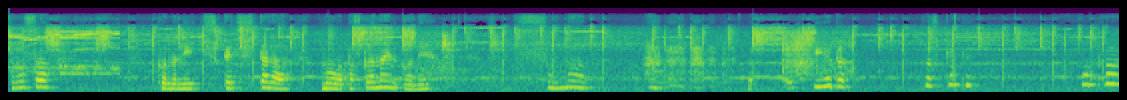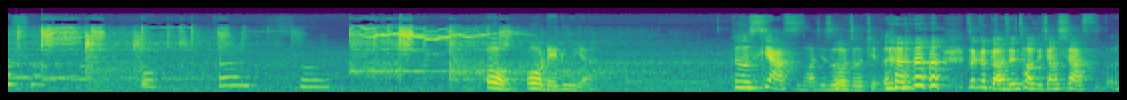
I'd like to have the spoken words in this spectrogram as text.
さとさ、こんなに出血したらもう助かないわね。そんな、嫌だ、助けて。お母さん、お母さん。哦，哦，雷路亚。就是吓死的吧？其实我就觉得 这个表现超级像吓死的。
